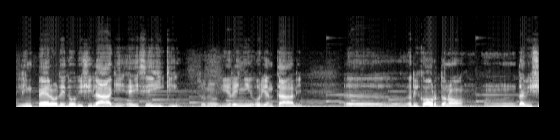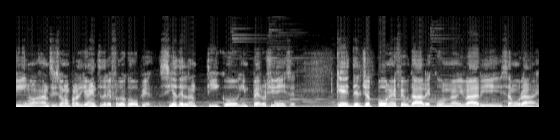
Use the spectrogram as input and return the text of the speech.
L'impero dei dodici laghi e i Seiki, sono i regni orientali, eh, ricordano Mm, da vicino, anzi sono praticamente delle fotocopie, sia dell'antico impero cinese che del Giappone feudale con i vari samurai.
